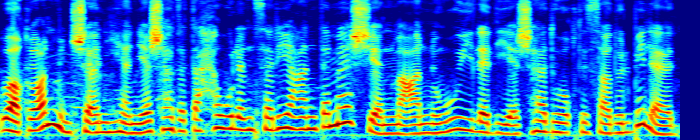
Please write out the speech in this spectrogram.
واقع من شأنه أن يشهد تحولا سريعا تماشيا مع النمو الذي يشهده اقتصاد البلاد.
